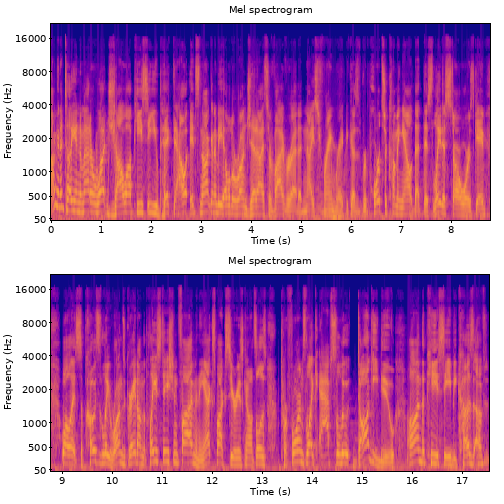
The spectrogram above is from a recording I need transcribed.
I'm to tell you no matter what Jawa PC you picked out, it's not to be able to run Jedi Survivor at a nice frame rate because reports are coming out that this latest Star Wars game, while it supposedly runs great on the PlayStation 5 and the Xbox Series consoles, performs like absolute doggy do on the PC because of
